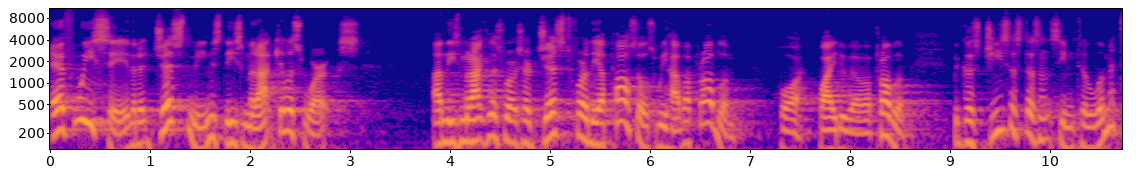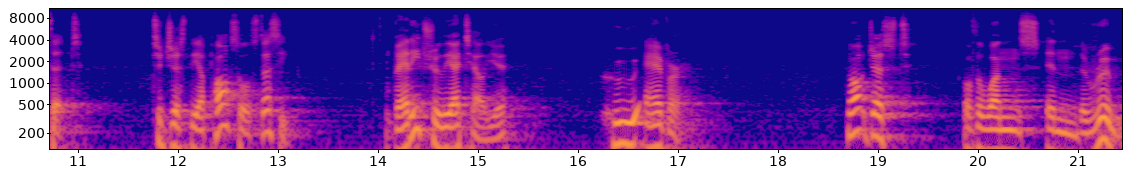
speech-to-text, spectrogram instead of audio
if we say that it just means these miraculous works, and these miraculous works are just for the apostles, we have a problem. Why, why do we have a problem? Because Jesus doesn't seem to limit it to just the apostles, does he? Very truly, I tell you, whoever, not just of the ones in the room,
